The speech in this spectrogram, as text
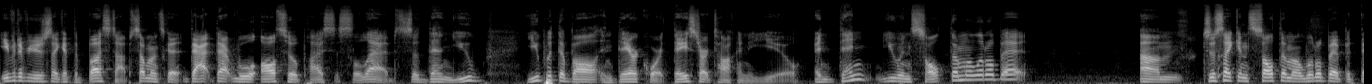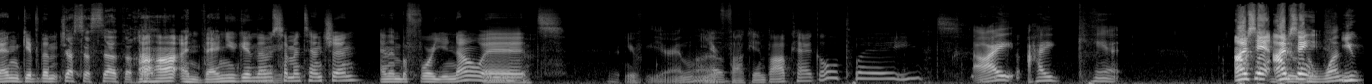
even if you're just like at the bus stop, someone's gonna that that rule also applies to celebs. So then you you put the ball in their court. They start talking to you, and then you insult them a little bit. Um, just like insult them a little bit, but then give them Just to set the hook. uh huh, and then you give them some attention, and then before you know it, you're You're in love. you're fucking Bobcat Goldthwait. I I can't. I'm saying I'm The- saying the one- you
